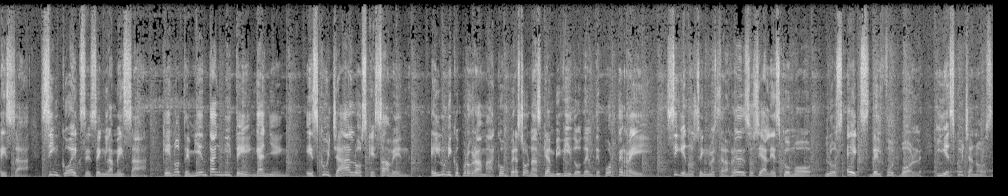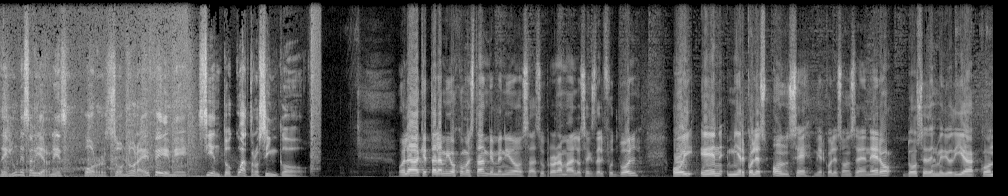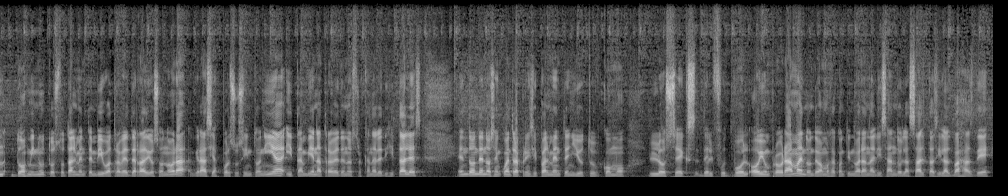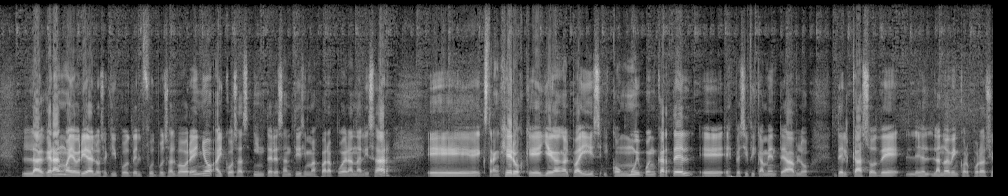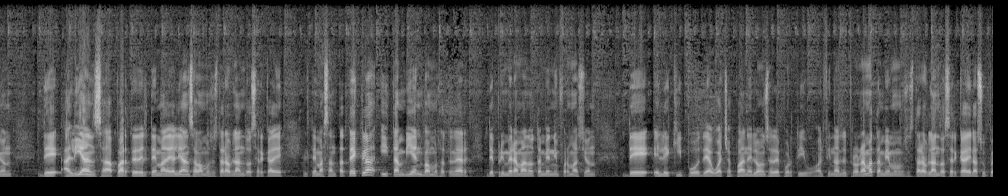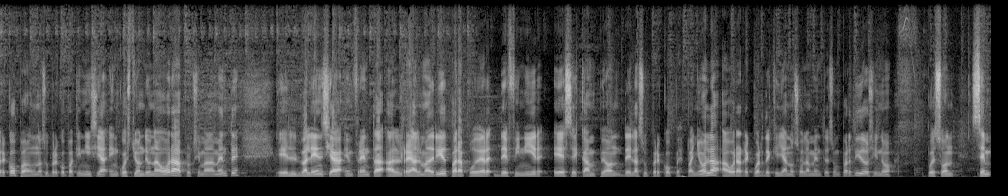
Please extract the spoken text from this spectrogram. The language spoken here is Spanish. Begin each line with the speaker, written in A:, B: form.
A: Esa, cinco exes en la mesa. Que no te mientan ni te engañen. Escucha a los que saben. El único programa con personas que han vivido del deporte rey. Síguenos en nuestras redes sociales como Los Ex del Fútbol y escúchanos de lunes a viernes por Sonora FM 1045.
B: Hola, ¿qué tal amigos? ¿Cómo están? Bienvenidos a su programa Los Ex del Fútbol. Hoy en miércoles 11, miércoles 11 de enero, 12 del mediodía, con dos minutos totalmente en vivo a través de Radio Sonora. Gracias por su sintonía y también a través de nuestros canales digitales, en donde nos encuentra principalmente en YouTube como Los Ex del Fútbol. Hoy un programa en donde vamos a continuar analizando las altas y las bajas de la gran mayoría de los equipos del fútbol salvadoreño. Hay cosas interesantísimas para poder analizar. Eh, extranjeros que llegan al país y con muy buen cartel. Eh, específicamente hablo del caso de la nueva incorporación de Alianza. Aparte del tema de Alianza, vamos a estar hablando acerca del el tema Santa Tecla y también vamos a tener de primera mano también información del equipo de Aguachapán, el 11 Deportivo. Al final del programa también vamos a estar hablando acerca de la Supercopa, una Supercopa que inicia en cuestión de una hora aproximadamente el Valencia enfrenta al Real Madrid para poder definir ese campeón de la Supercopa Española. Ahora recuerde que ya no solamente es un partido, sino pues son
